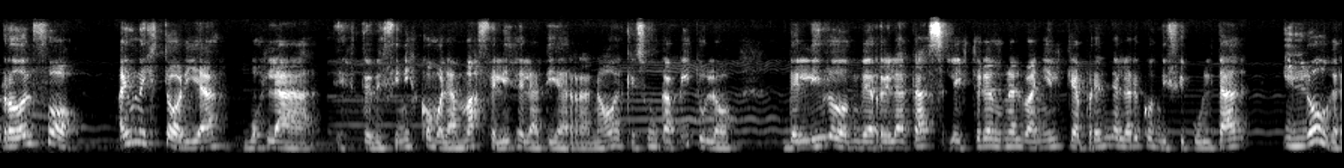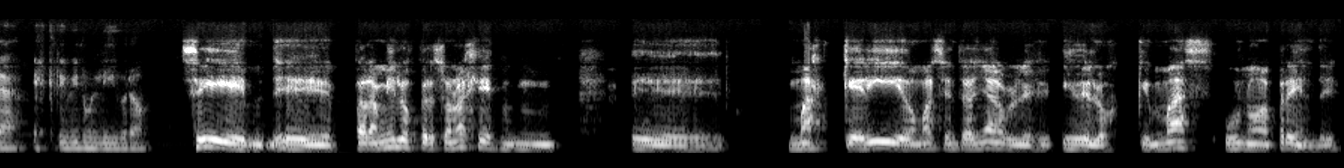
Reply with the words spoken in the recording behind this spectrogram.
Rodolfo, hay una historia, vos la este, definís como la más feliz de la Tierra, ¿no? Que es un capítulo del libro donde relatás la historia de un albañil que aprende a leer con dificultad y logra escribir un libro. Sí, eh, para mí los personajes mm, eh, más queridos, más entrañables y de los que más uno aprende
